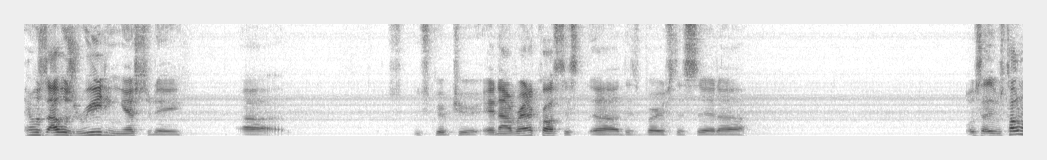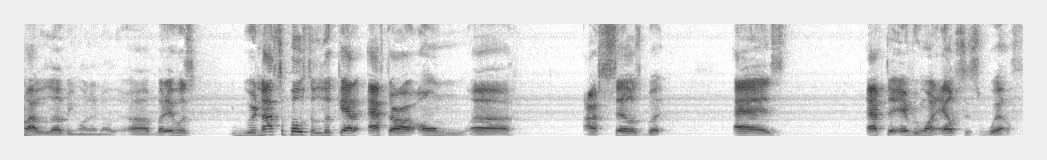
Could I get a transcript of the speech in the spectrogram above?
it was I was reading yesterday uh scripture and I ran across this uh this verse that said uh it was, it was talking about loving one another. Uh but it was we're not supposed to look at after our own uh ourselves but as after everyone else's wealth.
